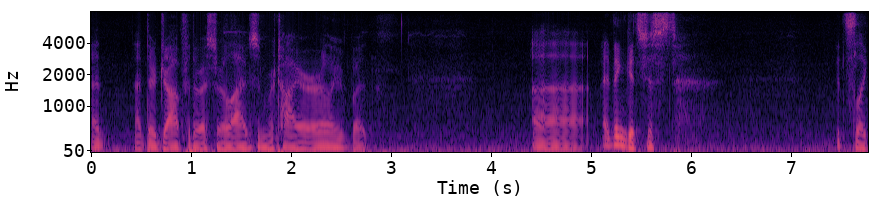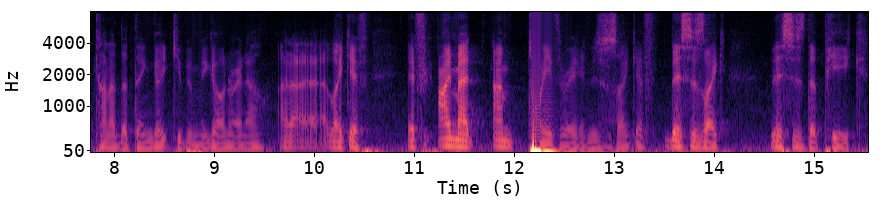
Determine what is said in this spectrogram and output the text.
at at their job for the rest of their lives and retire early. But uh, I think it's just it's like kind of the thing keeping me going right now. I, I- like if if I'm at I'm 23 and it's just like if this is like this is the peak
